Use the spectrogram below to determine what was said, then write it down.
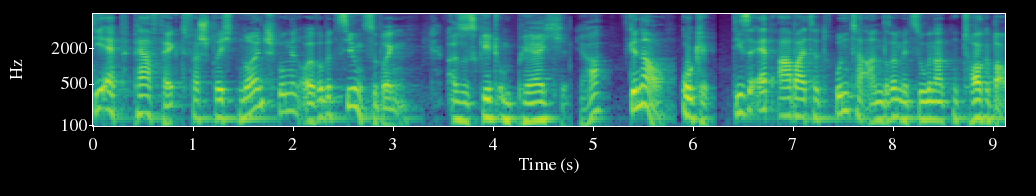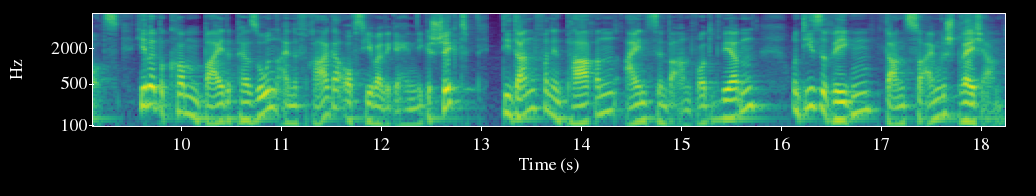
Die App Perfekt verspricht neuen Schwung in eure Beziehung zu bringen. Also es geht um Pärchen, ja? Genau. Okay. Diese App arbeitet unter anderem mit sogenannten Talkabouts. Hierbei bekommen beide Personen eine Frage aufs jeweilige Handy geschickt, die dann von den Paaren einzeln beantwortet werden und diese regen dann zu einem Gespräch an.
